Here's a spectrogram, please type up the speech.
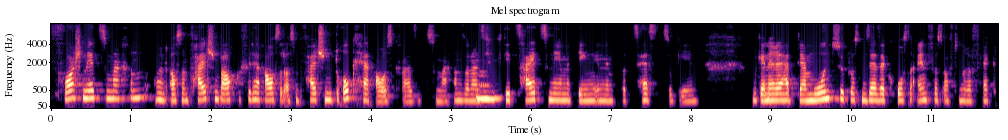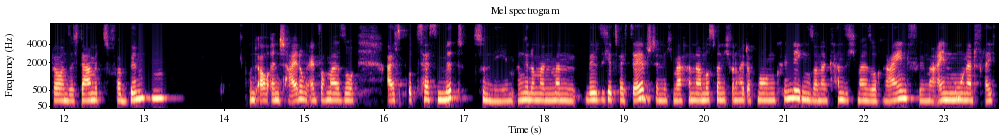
vorschnell zu machen und aus einem falschen Bauchgefühl heraus oder aus einem falschen Druck heraus quasi zu machen, sondern mhm. sich wirklich die Zeit zu nehmen, mit Dingen in den Prozess zu gehen. Und generell hat der Mondzyklus einen sehr, sehr großen Einfluss auf den Reflektor und sich damit zu verbinden und auch Entscheidungen einfach mal so als Prozess mitzunehmen. Angenommen, man, man will sich jetzt vielleicht selbstständig machen, da muss man nicht von heute auf morgen kündigen, sondern kann sich mal so reinfühlen, mal einen Monat vielleicht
